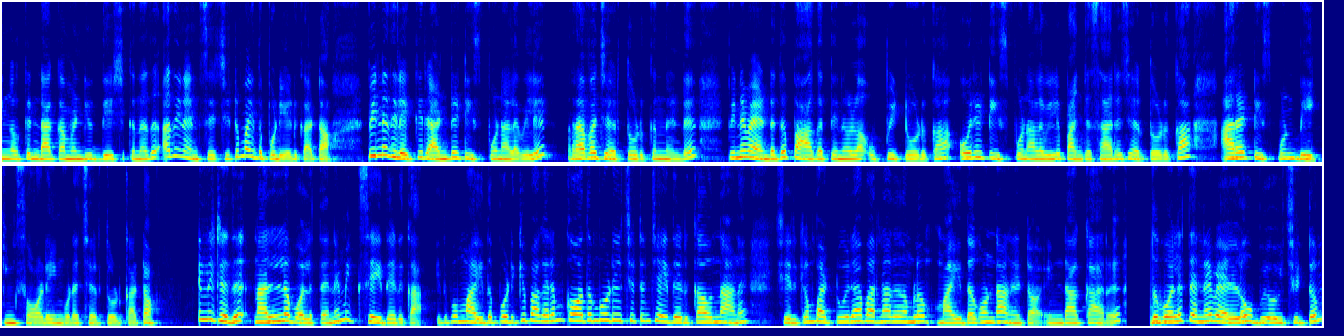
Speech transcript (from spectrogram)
നിങ്ങൾക്ക് ഉണ്ടാക്കാൻ വേണ്ടി ഉദ്ദേശിക്കുന്നത് അത് അതിനനുസരിച്ചിട്ട് മൈദപ്പൊടി എടുക്കുക കേട്ടോ പിന്നെ ഇതിലേക്ക് രണ്ട് ടീസ്പൂൺ അളവിൽ റവ ചേർത്ത് കൊടുക്കുന്നുണ്ട്. പിന്നെ വേണ്ടത് പാകത്തിനുള്ള ഉപ്പിട്ട് കൊടുക്കുക ഒരു ടീസ്പൂൺ അളവിൽ പഞ്ചസാര ചേർത്ത് കൊടുക്കുക അര ടീസ്പൂൺ ബേക്കിംഗ് സോഡയും കൂടെ ചേർത്ത് കൊടുക്കുക കേട്ടോ എന്നിട്ടിത് നല്ലപോലെ തന്നെ മിക്സ് ചെയ്തെടുക്കുക. ഇതിപ്പോൾ മൈദപ്പൊടിക്ക് പകരം ഗോതമ്പൊടി വെച്ചിട്ടും ചെയ്തെടുക്കാവുന്നതാണ്. ശരിക്കും പട്ടൂര പറഞ്ഞാൽ അത് നമ്മൾ മൈദ കൊണ്ടാണ് കേട്ടോ ഉണ്ടാക്കാറ് അതുപോലെ തന്നെ വെള്ളം ഉപയോഗിച്ചിട്ടും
